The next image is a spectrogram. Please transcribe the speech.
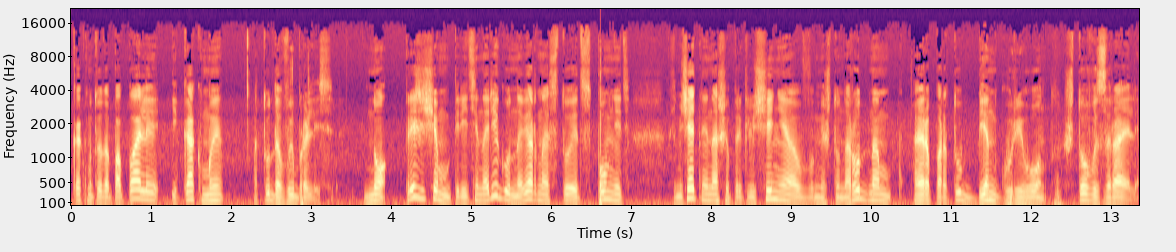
как мы туда попали и как мы оттуда выбрались. Но прежде чем перейти на Ригу, наверное, стоит вспомнить замечательные наши приключения в международном аэропорту Бен-Гурион, что в Израиле.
